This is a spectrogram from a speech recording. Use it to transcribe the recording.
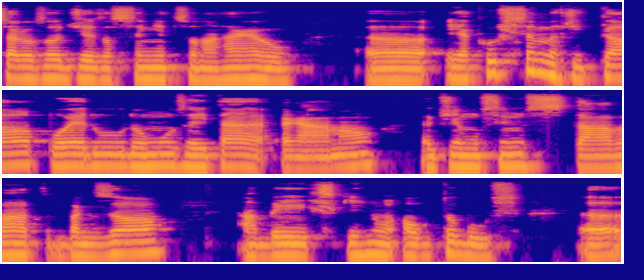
se rozhodl, že zase něco nahraju. Eh, jak už jsem říkal, pojedu domů zítra ráno, takže musím stávat brzo, abych stihnul autobus. Eh,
